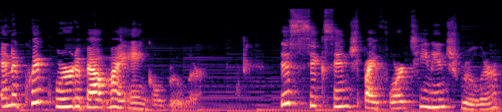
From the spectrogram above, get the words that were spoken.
And a quick word about my angle ruler. This 6 inch by 14 inch ruler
